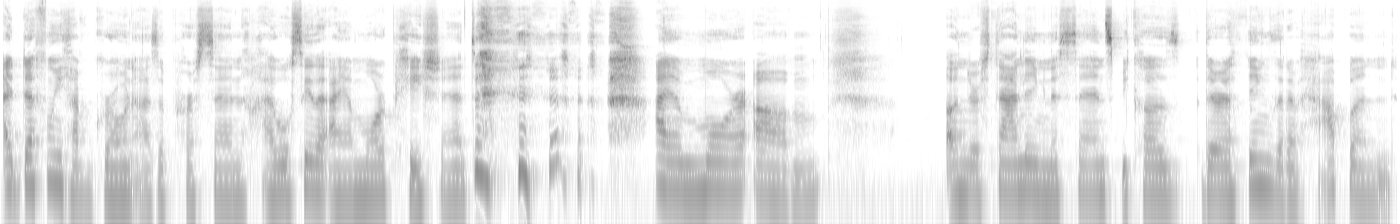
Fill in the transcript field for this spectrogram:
I definitely have grown as a person. I will say that I am more patient. I am more um, understanding in a sense because there are things that have happened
